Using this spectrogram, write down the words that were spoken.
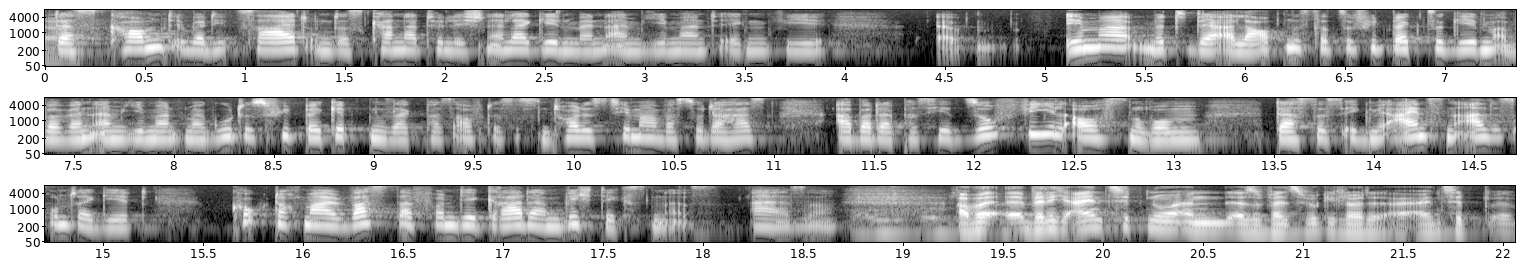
ja. Das kommt über die Zeit und das kann natürlich schneller gehen, wenn einem jemand irgendwie äh, immer mit der Erlaubnis dazu Feedback zu geben, aber wenn einem jemand mal gutes Feedback gibt und sagt, pass auf, das ist ein tolles Thema, was du da hast, aber da passiert so viel außenrum, dass das irgendwie einzeln alles untergeht. Guck doch mal, was davon dir gerade am wichtigsten ist. Also. Aber äh, wenn ich einen Tipp nur an, also weil es wirklich Leute, ein Tipp, äh,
